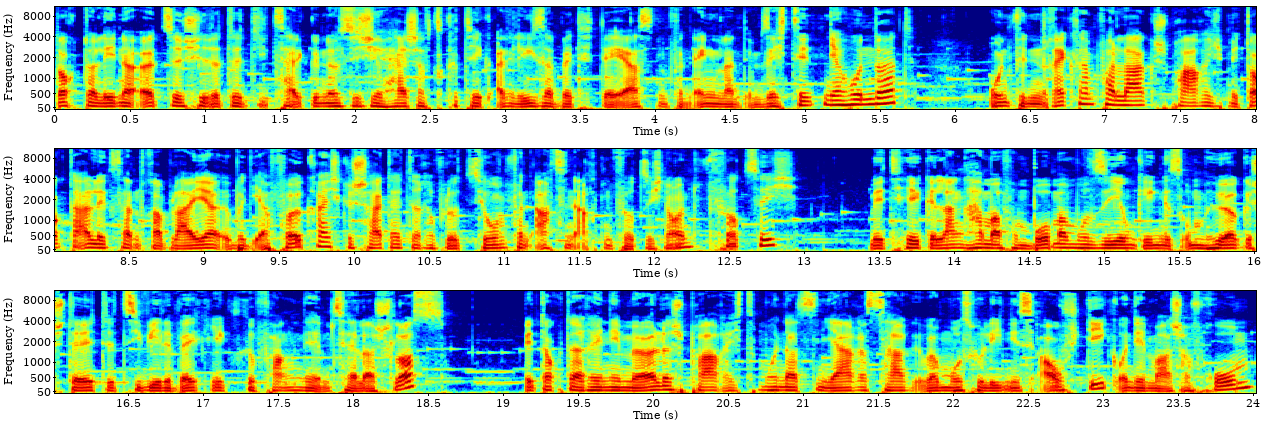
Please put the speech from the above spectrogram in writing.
Dr. Lena Oetze schilderte die zeitgenössische Herrschaftskritik an Elisabeth I. von England im 16. Jahrhundert. Und für den Reklamverlag sprach ich mit Dr. Alexandra Bleier über die erfolgreich gescheiterte Revolution von 1848-49. Mit Hilke Langhammer vom Bohmer Museum ging es um höher gestellte zivile Weltkriegsgefangene im Zeller Schloss. Mit Dr. René Mörle sprach ich zum 100. Jahrestag über Mussolinis Aufstieg und den Marsch auf Rom.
